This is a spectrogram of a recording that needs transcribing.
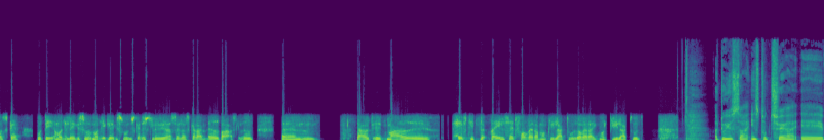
og skal vurdere, må det lægges ud, må det ikke lægges ud, skal det sløres, eller skal der en advarsel ved? Øhm, der er jo et, et meget øh, hæftigt regelsæt for, hvad der må blive lagt ud, og hvad der ikke må blive lagt ud. Og du er jo så instruktør øh,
